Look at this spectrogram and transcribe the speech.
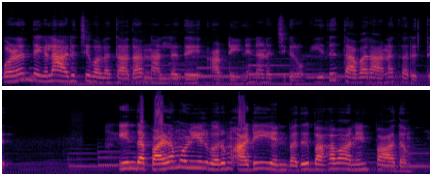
குழந்தைகளை அடித்து வளர்த்தாதான் நல்லது அப்படின்னு நினச்சிக்கிறோம். இது தவறான கருத்து. இந்த பழமொழியில் வரும் அடி என்பது பகவானின் பாதம்.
